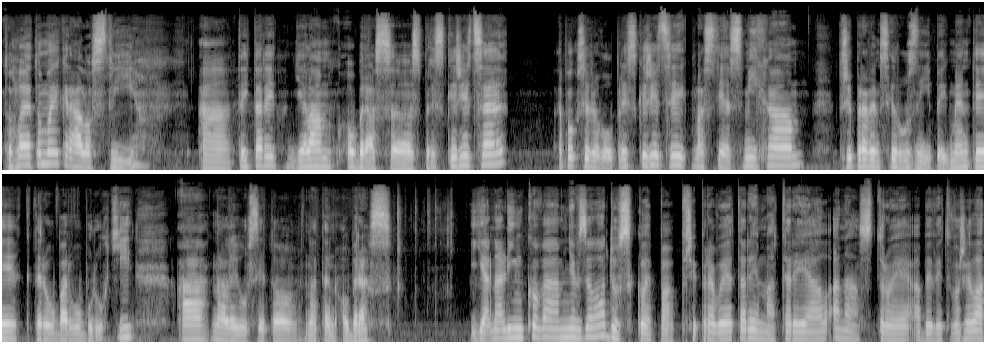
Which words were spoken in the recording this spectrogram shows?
Tohle je to moje království. A teď tady dělám obraz z pryskyřice, epoxidovou pryskyřici, vlastně smíchám, připravím si různé pigmenty, kterou barvu budu chtít a naliju si to na ten obraz. Jana Línková mě vzala do sklepa, připravuje tady materiál a nástroje, aby vytvořila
